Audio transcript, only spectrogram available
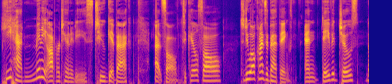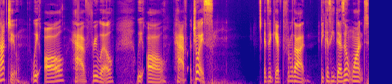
he had many opportunities to get back at Saul, to kill Saul, to do all kinds of bad things. And David chose not to. We all have free will, we all have a choice. It's a gift from God because he doesn't want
